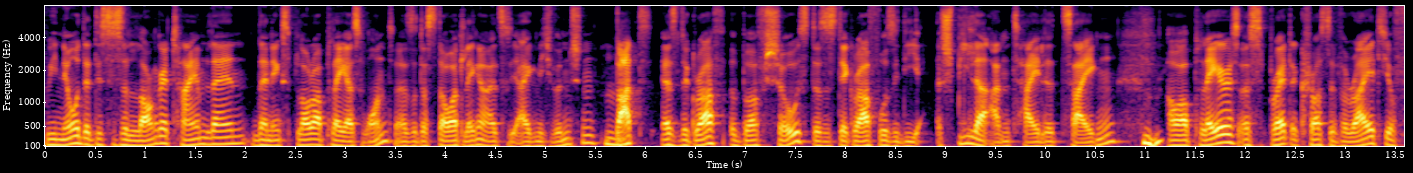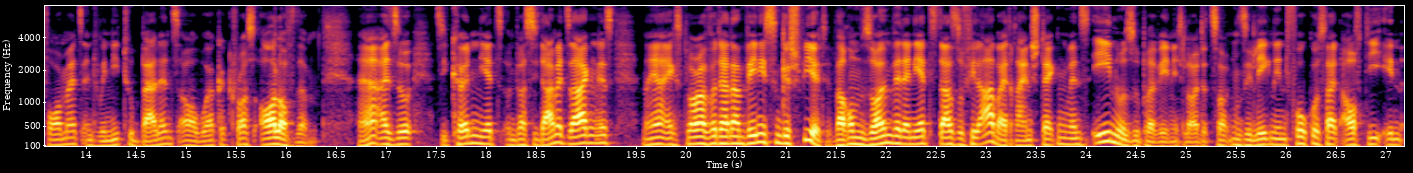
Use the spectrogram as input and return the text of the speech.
We know that this is a longer timeline than Explorer players want. Also das dauert länger, als sie eigentlich wünschen. Mhm. But as the graph above shows, das ist der Graph, wo sie die Spieleranteile zeigen. Mhm. Our players are spread across a variety of formats and we need to balance our work across all of them. Ja, also sie können jetzt, und was sie damit sagen ist, naja, Explorer wird halt am wenigsten gespielt. Warum sollen wir denn jetzt da so viel Arbeit reinstecken, wenn es eh nur super wenig Leute zocken? Sie legen den Fokus halt auf die in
